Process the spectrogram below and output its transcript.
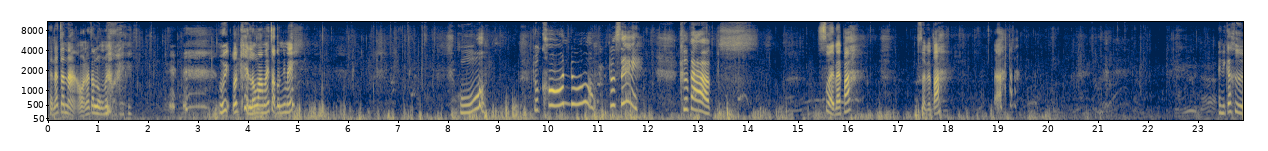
แต่น่าจะหนาว น่าจะลงไม่ไหวอุ้ยรถเข็นระวังไหมจอดตรงนี้ไหมหู ทุกคนดู ดูสิ คือแบบ สวยไปปะสวยไปปะอันนี้ก็คือ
